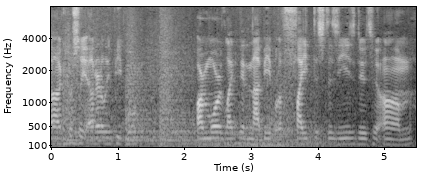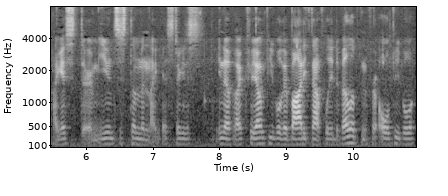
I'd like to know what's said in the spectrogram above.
uh, especially elderly people, are more likely to not be able to fight this disease due to um I guess their immune system and I guess they're just you know like for young people their body's not fully developed and for old people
